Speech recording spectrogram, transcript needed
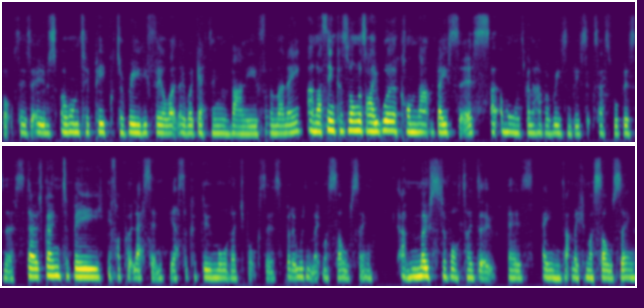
boxes. It was I wanted people to really feel like they were getting value for money, and I think as long as I work on that basis, I'm always going to have a reasonably successful business. There's going to be if I put less in, yes, I could do more veg boxes, but it wouldn't make my soul sing and most of what I do is aimed at making my soul sing.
